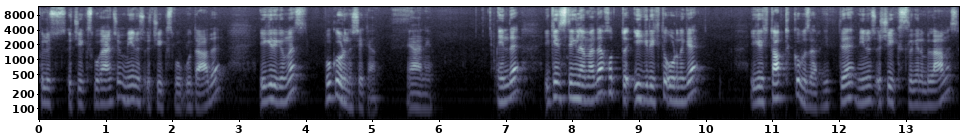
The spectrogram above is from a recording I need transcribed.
plyus uch x bo'lgani uchun minus uch x bo'lib o'tadi. y'imiz bu ko'rinish ekan. Ya'ni endi ikkinchi tenglamada xuddi y o'rniga y topdik-ku bizlar 7 minus uch xligini bilamiz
